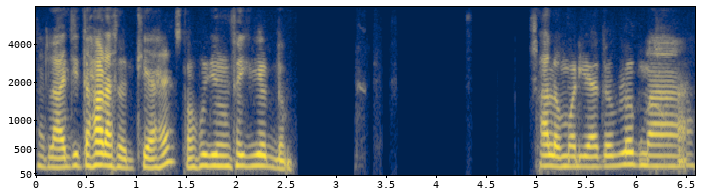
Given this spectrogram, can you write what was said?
એટલે હજી તો સાડા છ જ થયા હે પણ સુધીનું થઈ ગયું એકદમ ચાલો મળીએ આગળ બ્લોગમાં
